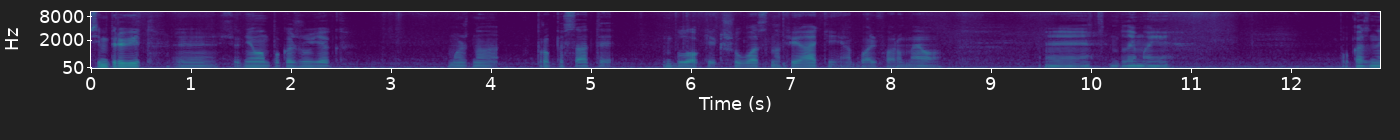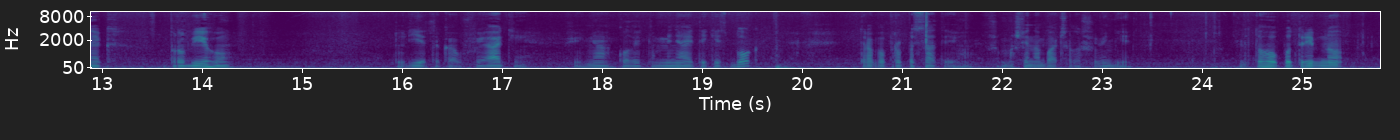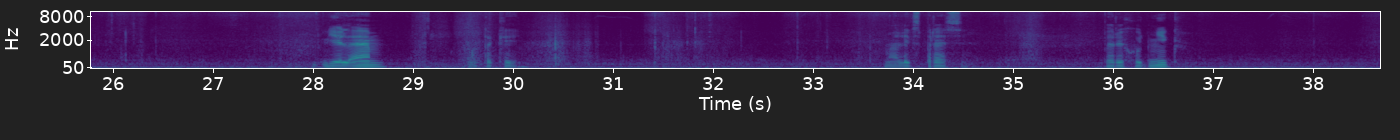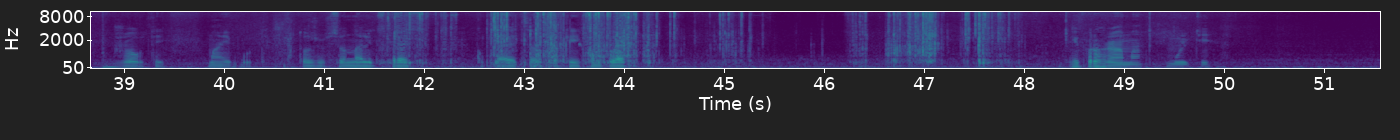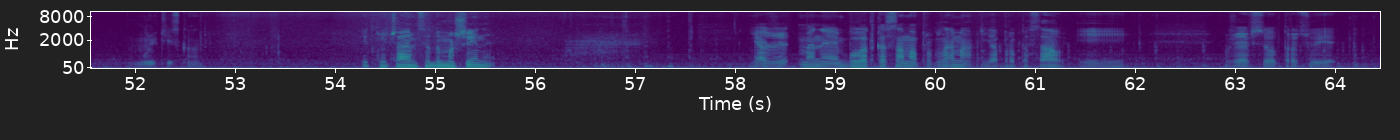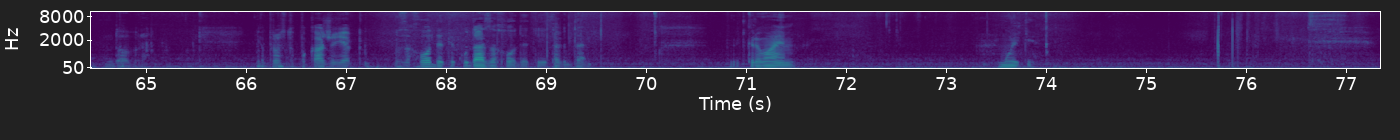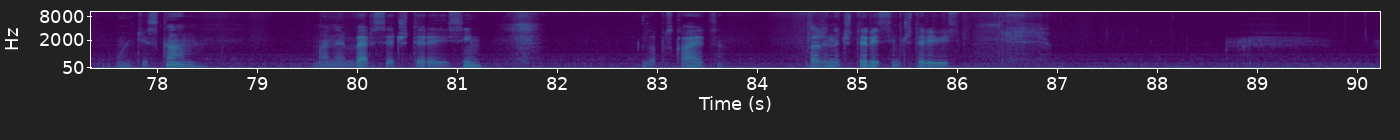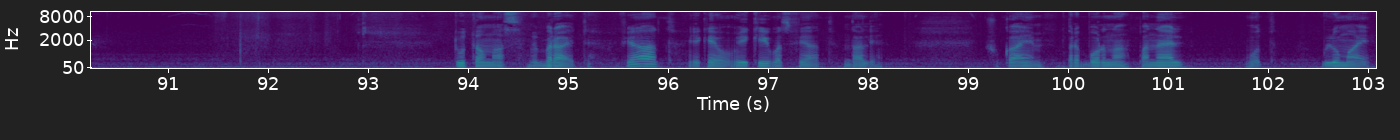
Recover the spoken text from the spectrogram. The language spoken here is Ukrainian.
Всім привіт! Е, Сьогодні я вам покажу, як можна прописати блок, якщо у вас на Фіаті або Альфа Ромео е, блимає показник пробігу. Тут є така в Фіаті фігня, коли там міняєте якийсь блок, треба прописати його, щоб машина бачила, що він є. Для того потрібно ЄЛМ Отакий. На Аліекспресі. Переходник. Жовтий має бути. Теж все на Аліекспресі. Купляється ось такий комплект. І програма мульті. Мультіскан. Підключаємося до машини. Я вже, в мене була така сама проблема, я прописав і вже все працює добре. Я просто покажу, як заходити, куди заходити і так далі. Відкриваємо мульті. Мультіскан. У мене версія 4.7. Запускається. Навіть не 4.7, 4.8. Тут у нас вибираєте Fiat, який, який у вас Fiat. Далі шукаємо приборна панель. От, Blue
